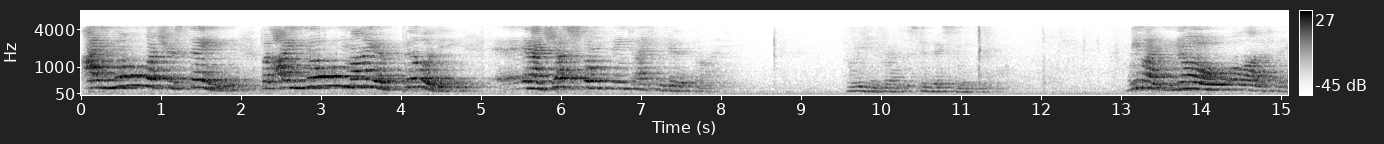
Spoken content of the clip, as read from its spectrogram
I know what you're saying, but I know my ability, and I just don't think I can get it done. Believe me, friends, this convicts me. We might know a lot of things,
